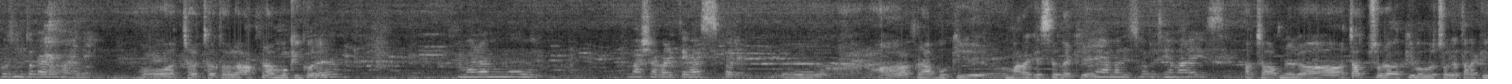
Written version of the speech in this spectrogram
পর্যন্ত কারও হয়নি। ও আচ্ছা আচ্ছা তাহলে আপনার আম্মু কি করে? আমার আম্মু বাসা বাড়িতে কাজ করে। ও আর আপনার আব্বু কি মারা গেছে নাকি? হ্যাঁ আচ্ছা আপনার চাচ্চুরা কীভাবে চলে? তারা কি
